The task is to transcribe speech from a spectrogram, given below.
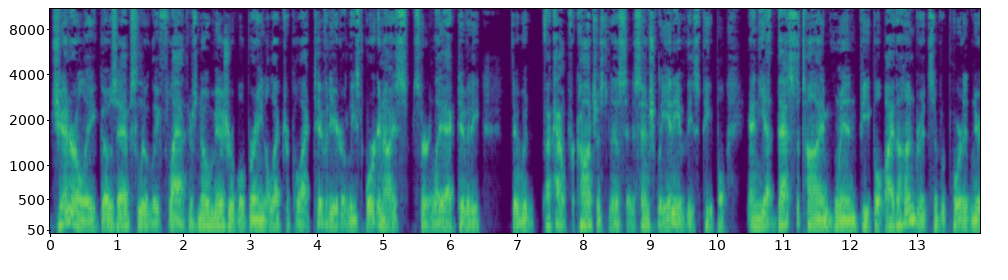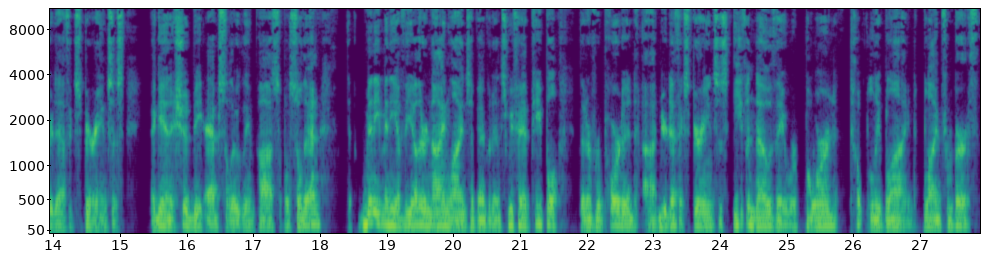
generally goes absolutely flat. There's no measurable brain electrical activity, or at least organized, certainly activity that would account for consciousness in essentially any of these people. And yet that's the time when people by the hundreds have reported near death experiences. Again, it should be absolutely impossible. So then many, many of the other nine lines of evidence, we've had people that have reported uh, near death experiences, even though they were born totally blind, blind from birth.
